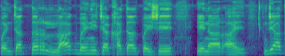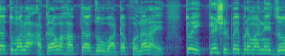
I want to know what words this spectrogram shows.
पंच्याहत्तर लाख बहिणीच्या खात्यात पैसे येणार आहे. जे आता तुम्हाला अकरावा हप्ता जो वाटप होणार आहे तो एकवीस रुपयेप्रमाणे जो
